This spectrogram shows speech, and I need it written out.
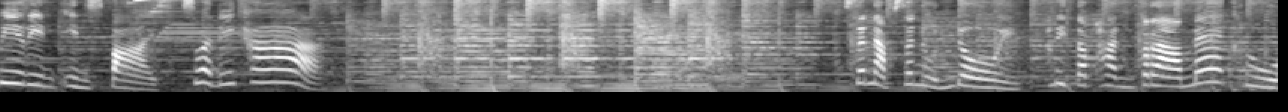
วีรินอินสปายสวัสดีค่ะ สนับสนุนโดยผลิตภัณฑ์ตราแม่ครัว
